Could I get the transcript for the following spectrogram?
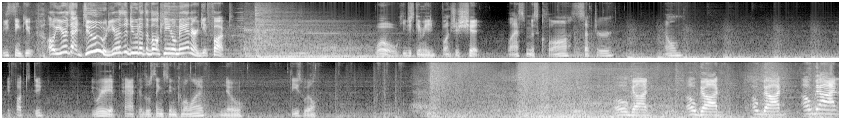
You think you... Oh, you're that dude! You're the dude at the Volcano Manor! Get fucked. Whoa, he just gave me a bunch of shit. Blasphemous Claw, Scepter, Helm. Get fucked, dude. You wary of pack. Are those things gonna come alive? No. These will. Oh god. Oh god. Oh god. Oh god.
